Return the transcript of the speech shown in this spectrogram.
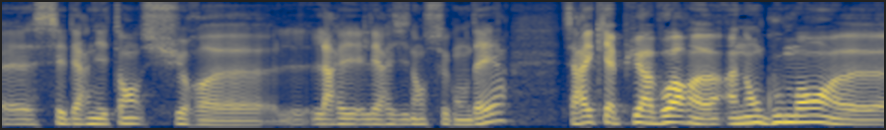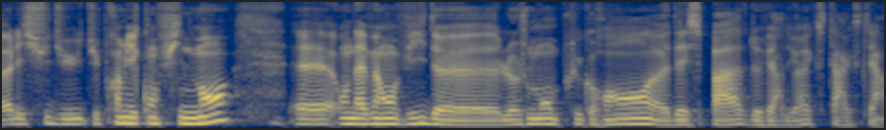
euh, ces derniers temps sur euh, les résidences secondaires. C'est vrai qu'il y a pu avoir un engouement à l'issue du, premier confinement. on avait envie de logements plus grands, d'espace, de verdure, etc., etc.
